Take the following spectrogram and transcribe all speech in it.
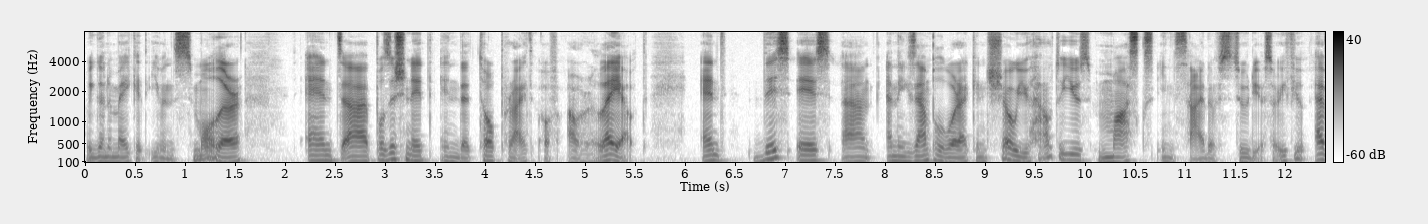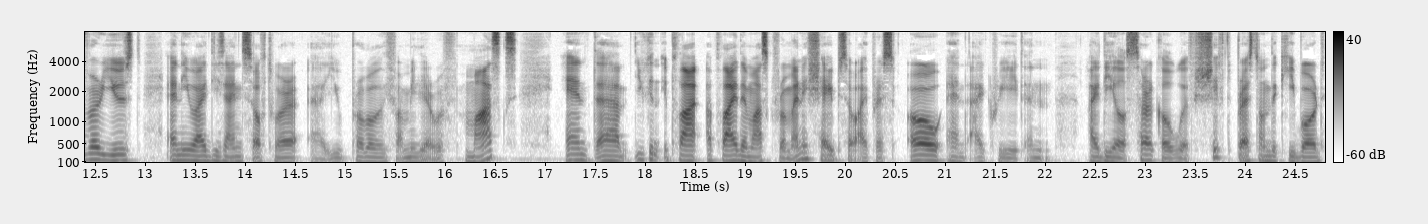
We're going to make it even smaller and uh, position it in the top right of our layout. And this is um, an example where I can show you how to use masks inside of Studio. So if you've ever used any UI design software, uh, you're probably familiar with masks. And uh, you can apply, apply the mask from any shape. So I press O and I create an ideal circle with shift pressed on the keyboard.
